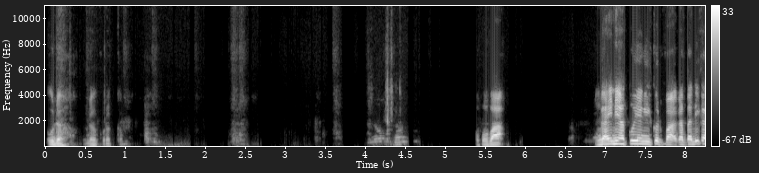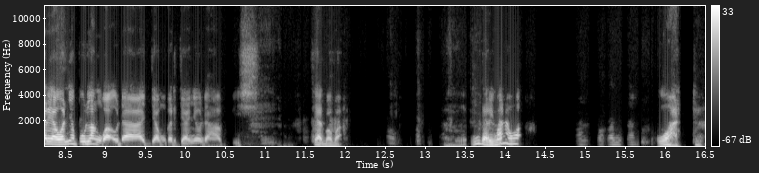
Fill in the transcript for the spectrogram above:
Udah, udah aku rekam. Apa, Pak? Enggak, ini aku yang ikut, Pak. Kan tadi karyawannya pulang, Pak. Udah jam kerjanya udah habis. Sehat, Bapak? Ini dari mana, Pak? Waduh.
